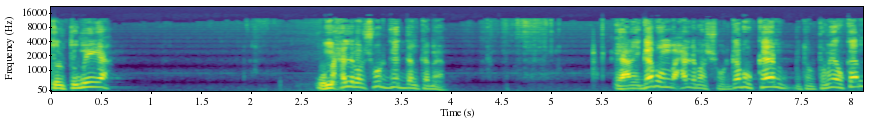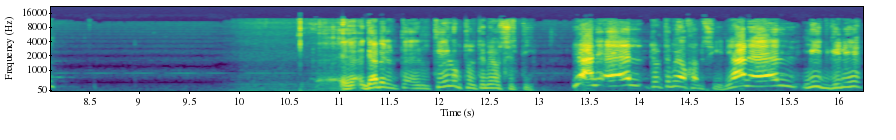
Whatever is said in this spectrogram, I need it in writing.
300 ومحل مشهور جدا كمان. يعني جابوا محل مشهور. جابوا بكام؟ ب 300 وكام؟ جاب الك- الكيلو ب 360 يعني أقل 350 يعني أقل 100 جنيه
